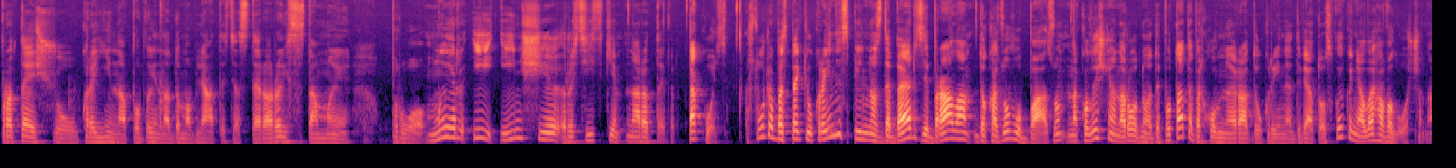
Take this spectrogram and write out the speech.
про те, що Україна повинна домовлятися з терористами про мир і інші російські наративи. Так ось. Служба безпеки України спільно з ДБР зібрала доказову базу на колишнього народного депутата Верховної Ради України 9-го скликання Олега Волошина.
